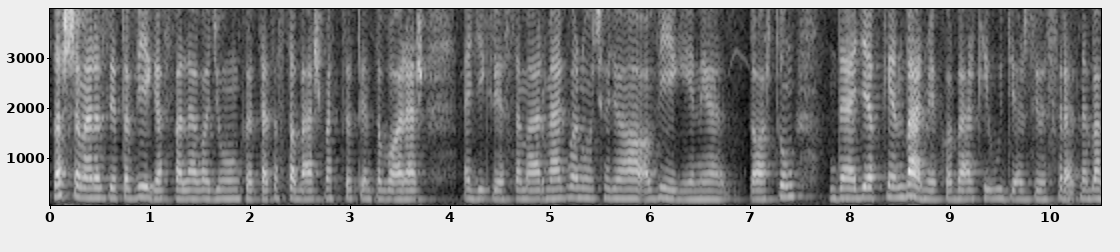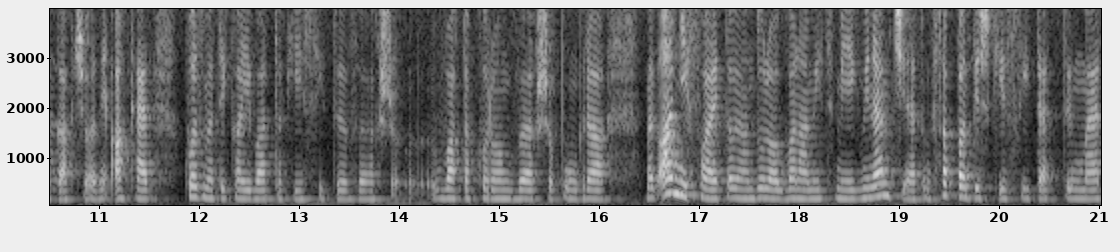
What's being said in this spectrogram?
Lassan már azért a vége fele vagyunk, tehát a szabás megtörtént, a varrás egyik része már megvan, úgyhogy a, a végénél tartunk, de egyébként bármikor bárki úgy érzi, hogy szeretne bekapcsolódni, akár kozmetikai vattakészítő workshop, vattakorong workshopunkra, meg annyi fajta olyan dolog van, amit még mi nem csináltunk. Szappant is készítettünk már,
